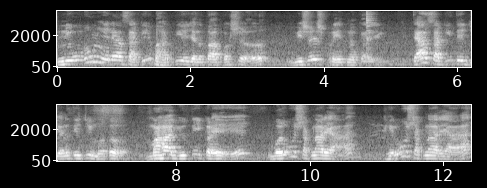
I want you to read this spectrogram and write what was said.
निवडून येण्यासाठी भारतीय जनता पक्ष विशेष प्रयत्न करेल. त्यासाठी ते जनतेची मतं महायुतीकडे वळवू शकणाऱ्या फिरवू शकणाऱ्या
